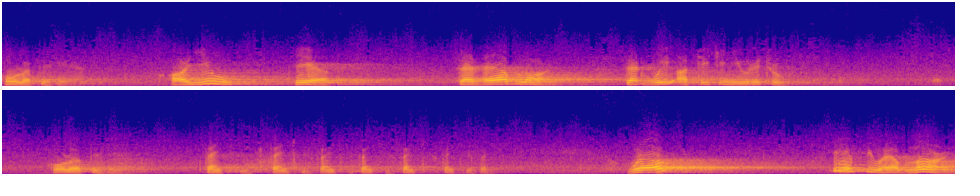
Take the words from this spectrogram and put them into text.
Hold up your hand. Are you here that have learned that we are teaching you the truth? Hold up your hand. Thank you, thank you, thank you, thank you, thank you, thank you, thank you. Well, if you have learned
